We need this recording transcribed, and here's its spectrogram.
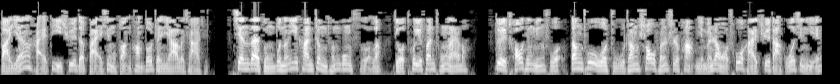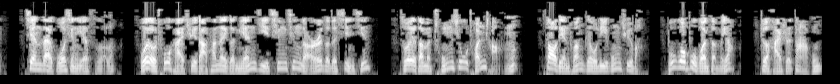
把沿海地区的百姓反抗都镇压了下去。现在总不能一看郑成功死了就推翻重来吧？对朝廷明说，当初我主张烧船是怕你们让我出海去打国姓爷，现在国姓也死了，我有出海去打他那个年纪轻轻的儿子的信心。所以咱们重修船厂，造点船给我立功去吧。不过不管怎么样，这还是大功。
